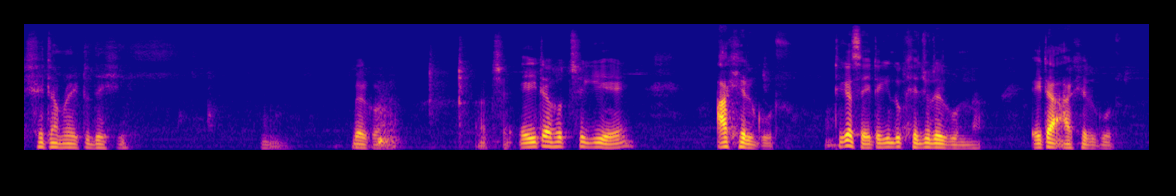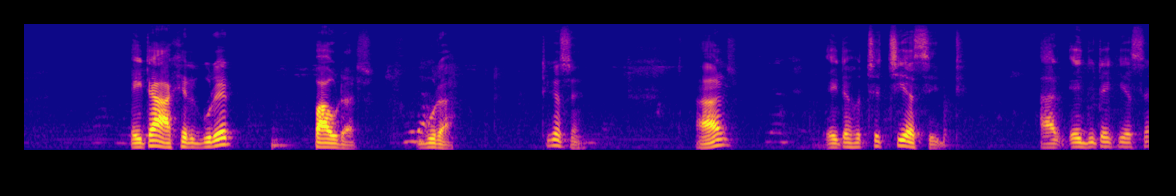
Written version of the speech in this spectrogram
সেটা আমরা একটু দেখি। বের করুন। আচ্ছা এইটা হচ্ছে গিয়ে আখের গুড়। ঠিক আছে, এটা কিন্তু খেজুরের গুড় না, এটা আখের গুড়। এইটা আখের গুড়ের পাউডার গুঁড়া। ঠিক আছে? আর এইটা হচ্ছে চিয়া সিড আর এই দুইটাই কি আছে?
